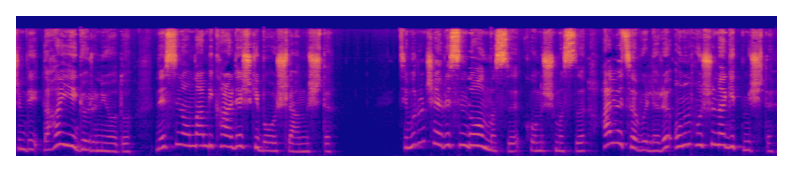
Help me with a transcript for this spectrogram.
Şimdi daha iyi görünüyordu. Nesin ondan bir kardeş gibi hoşlanmıştı. Timur'un çevresinde olması, konuşması, hal ve tavırları onun hoşuna gitmişti.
